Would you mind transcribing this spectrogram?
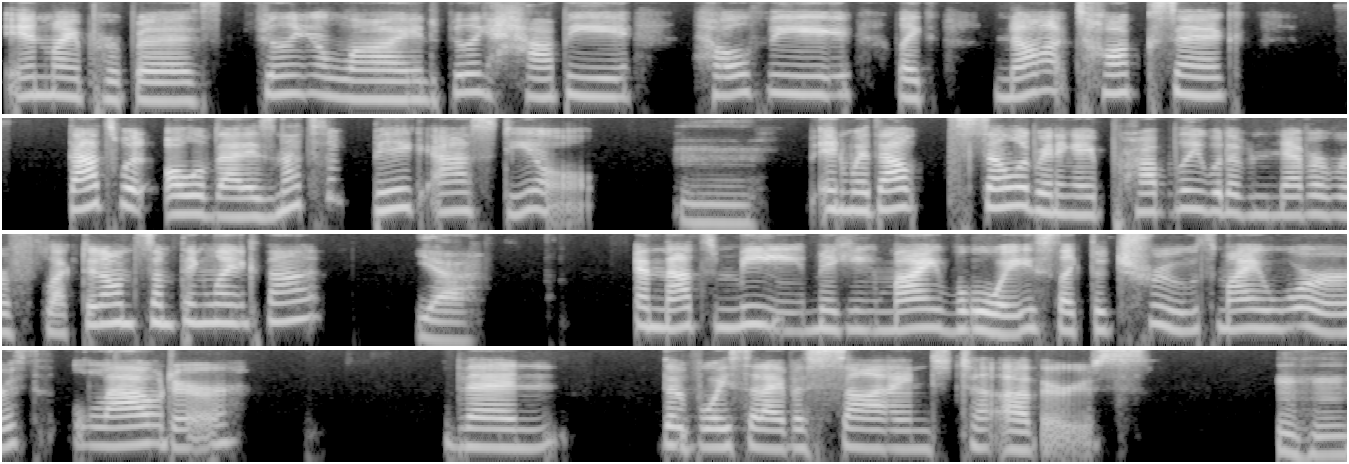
in my purpose, feeling aligned, feeling happy, healthy, like not toxic. That's what all of that is. And that's a big ass deal. Mm. And without celebrating, I probably would have never reflected on something like that. Yeah. And that's me making my voice, like the truth, my worth, louder than the voice that I've assigned to others. Mm-hmm.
